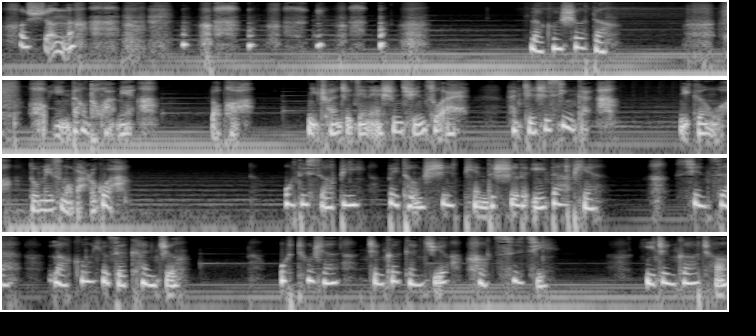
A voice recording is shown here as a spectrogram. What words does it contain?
好爽啊！老公说道：“好淫荡的画面啊，老婆，你穿这件连身裙做爱还真是性感啊！你跟我都没怎么玩过啊。”我的小臂被同事舔得湿了一大片，现在老公又在看着，我突然整个感觉好刺激，一阵高潮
